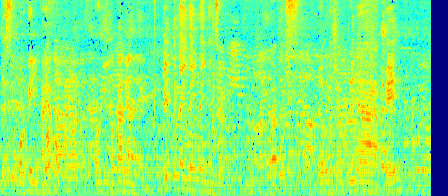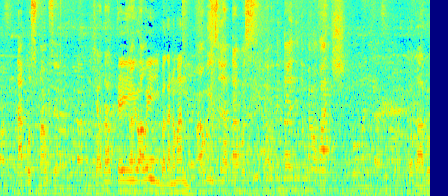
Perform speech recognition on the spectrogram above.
Yes, sir. 4K, kaya. Opo. Orgi. Magkano yan? 29.99 yan, sir. Tapos, meron na siyang free na pen. Tapos, mouse, sir. Shoutout kay Shoutout. Huawei, baka naman. Huawei, sir. Tapos, meron tayo dito mga watch. Oh, bago.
